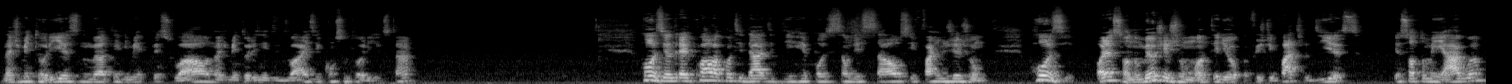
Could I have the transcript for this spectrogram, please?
nas mentorias, no meu atendimento pessoal, nas mentorias individuais e consultorias, tá? Rose, André, qual a quantidade de reposição de sal se faz no jejum? Rose, olha só, no meu jejum anterior que eu fiz de 4 dias, eu só tomei água,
